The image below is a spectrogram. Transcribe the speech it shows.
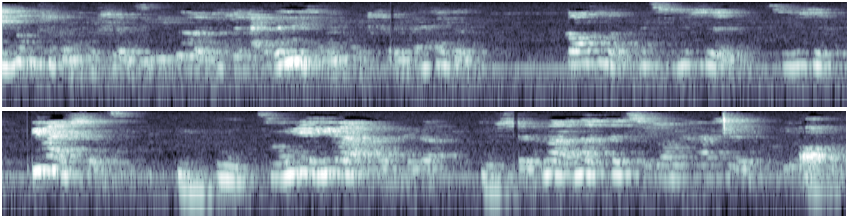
一个不是本土设计，一个就是矮的那是本土设计，但这个高座它其实是其实是域外设计，嗯嗯，从域域外而来的，就是那那这其中它是啊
